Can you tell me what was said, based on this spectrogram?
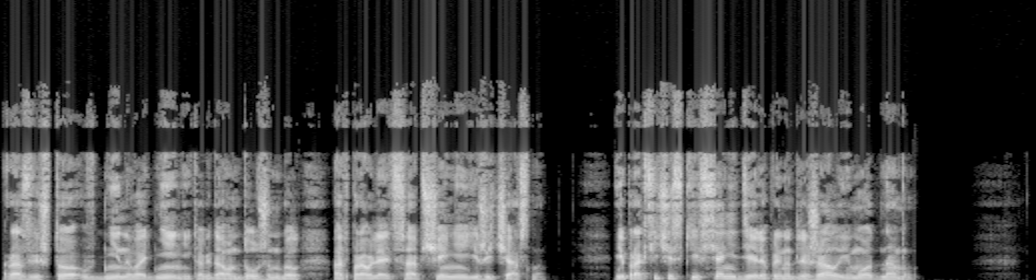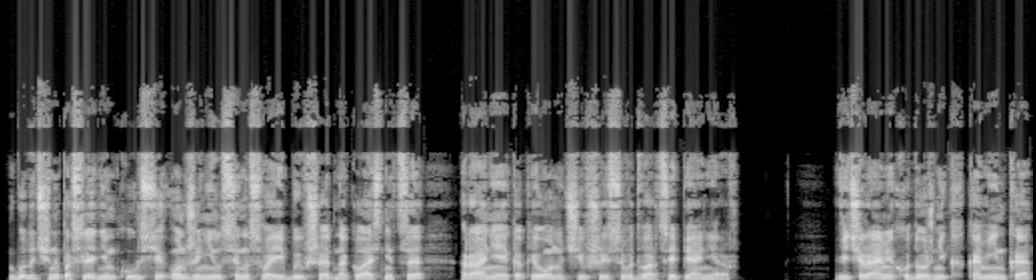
Разве что в дни наводнений, когда он должен был отправлять сообщения ежечасно. И практически вся неделя принадлежала ему одному. Будучи на последнем курсе, он женился на своей бывшей однокласснице, ранее, как и он, учившейся во Дворце пионеров. Вечерами художник Каминка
